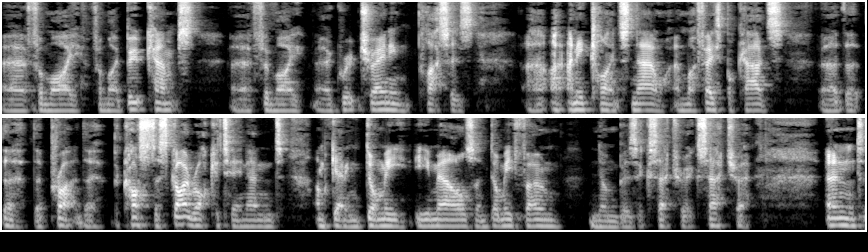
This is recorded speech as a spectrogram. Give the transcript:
uh, for my for my boot camps, uh, for my uh, group training classes. Uh, I, I, need clients now, and my Facebook ads. Uh, the, the the the the costs are skyrocketing, and I'm getting dummy emails and dummy phone numbers, etc., etc. And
